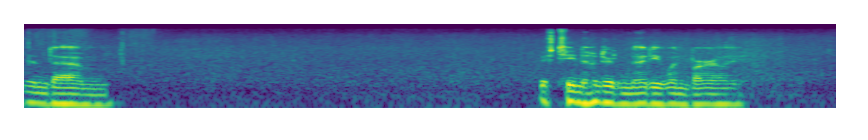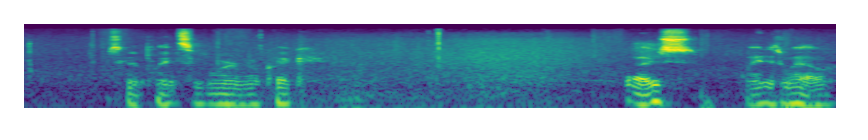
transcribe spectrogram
and um, fifteen hundred and ninety-one barley. I'm Just gonna plant some more real quick. Close. Might as well.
